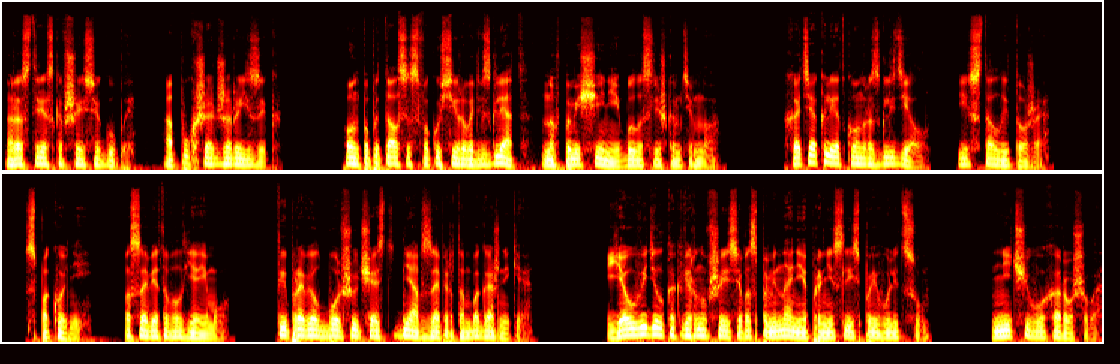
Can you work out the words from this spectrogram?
Растрескавшиеся губы, опухший от жары язык. Он попытался сфокусировать взгляд, но в помещении было слишком темно. Хотя клетку он разглядел, и столы тоже. Спокойней посоветовал я ему. Ты провел большую часть дня в запертом багажнике. Я увидел, как вернувшиеся воспоминания пронеслись по его лицу. Ничего хорошего.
